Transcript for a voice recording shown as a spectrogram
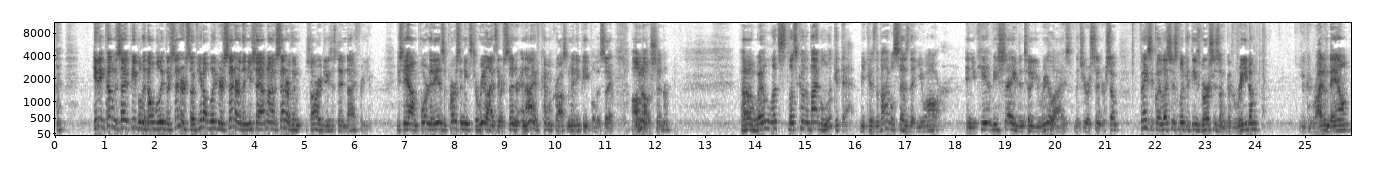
he didn't come to save people that don't believe they're sinners. So if you don't believe you're a sinner, then you say, I'm not a sinner, then sorry, Jesus didn't die for you. You see how important it is? A person needs to realize they're a sinner. And I have come across many people that say, I'm not a sinner. Uh, well, let's let's go to the Bible and look at that because the Bible says that you are, and you can't be saved until you realize that you're a sinner. So, basically, let's just look at these verses. I'm going to read them. You can write them down.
